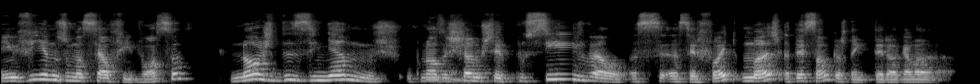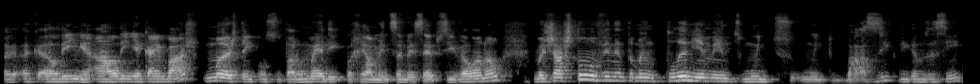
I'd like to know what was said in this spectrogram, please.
envia-nos uma selfie vossa, nós desenhamos o que nós achamos ser possível a, ser feito, mas atenção, que eles têm que ter aquela a, a, linha, a linha cá embaixo, mas têm que consultar um médico para realmente saber se é possível ou não, mas já estão a vender também um planeamento muito, muito básico, digamos assim,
